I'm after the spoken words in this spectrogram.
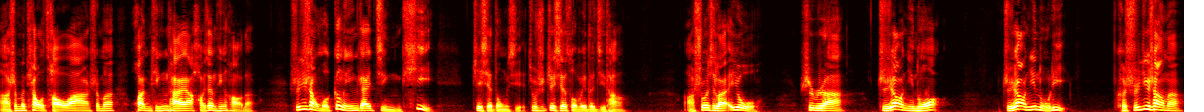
啊，什么跳槽啊，什么换平台啊，好像挺好的。实际上，我更应该警惕这些东西，就是这些所谓的鸡汤。啊，说起来，哎呦，是不是啊？只要你挪，只要你努力，可实际上呢，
